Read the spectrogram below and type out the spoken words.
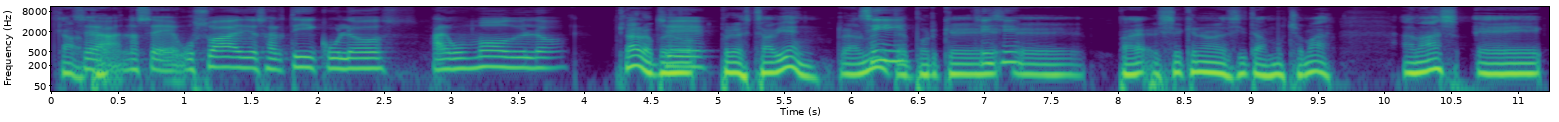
claro. o sea, pero, no sé, usuarios, artículos, algún módulo. claro, pero, sí. pero está bien, realmente, Sí, porque eh, es que no necesitas mucho más. Además, eh,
